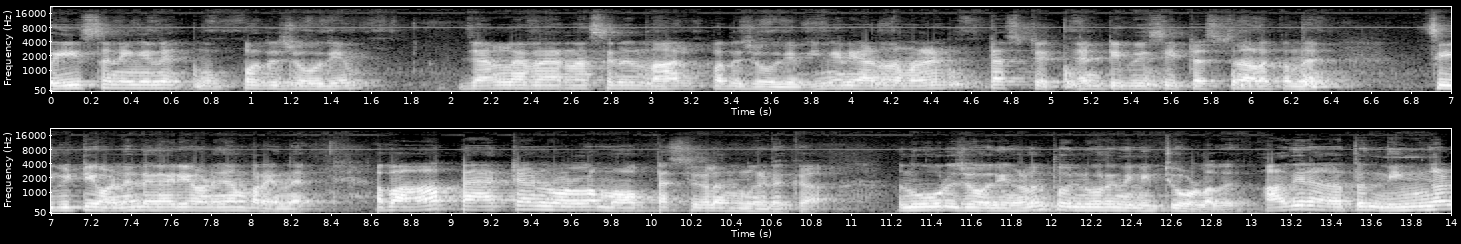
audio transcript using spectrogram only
റീസണിങ്ങിന് മുപ്പത് ചോദ്യം ജനറൽ അവയർനെസ്സിന് നാൽപ്പത് ചോദ്യം. ഇങ്ങനെയാണ് നമ്മുടെ test N T B C test നടക്കുന്നത് സി ബി ടി വണ്ണിന്റെ കാര്യമാണ് ഞാൻ പറയുന്നത് അപ്പോൾ ആ പാറ്റേണിലുള്ള മോക്ക് ടെസ്റ്റുകൾ നിങ്ങൾ എടുക്കുക നൂറ് ചോദ്യങ്ങളും തൊണ്ണൂറ് മിനിറ്റും ഉള്ളത്. അതിനകത്ത് നിങ്ങൾ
